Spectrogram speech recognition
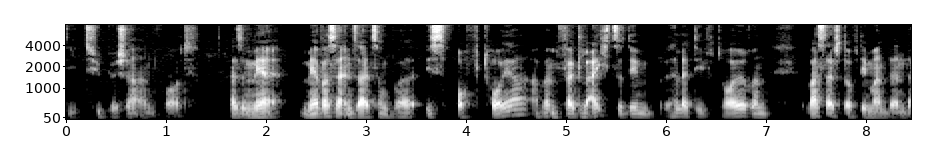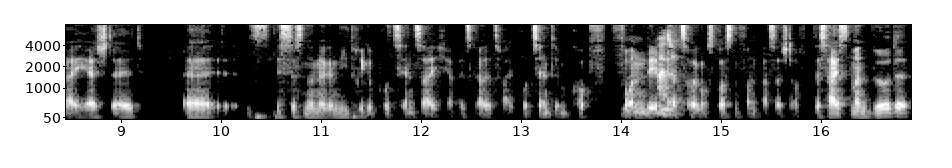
die typische Antwort. Also mehr, Meerwasserentsalzung war, ist oft teuer, aber im Vergleich zu dem relativ teuren Wasserstoff, den man dann da herstellt, äh, ist das nur eine niedrige Prozentzahl. Ich habe jetzt gerade zwei Prozent im Kopf von den also. Erzeugungskosten von Wasserstoff. Das heißt, man würde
